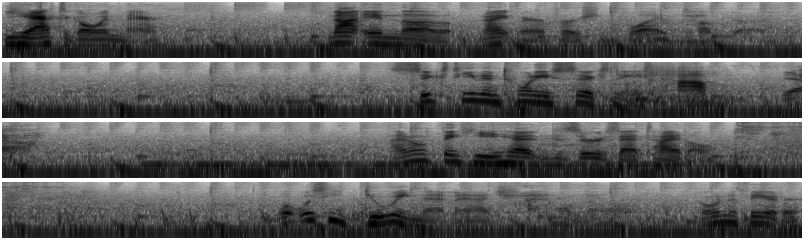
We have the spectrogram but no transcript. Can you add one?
you have to go in there. Not in the nightmare version. but... Top guy. 16 and 26, and he's top. Yeah. I don't think he had deserves that title. What was he doing that match? I don't know. Go in the theater.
